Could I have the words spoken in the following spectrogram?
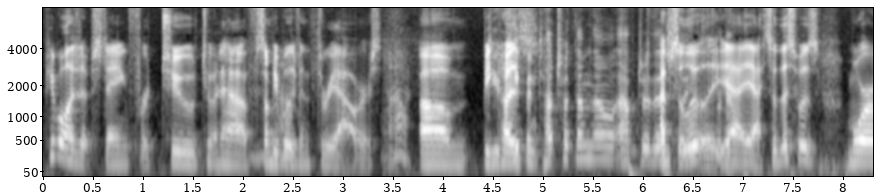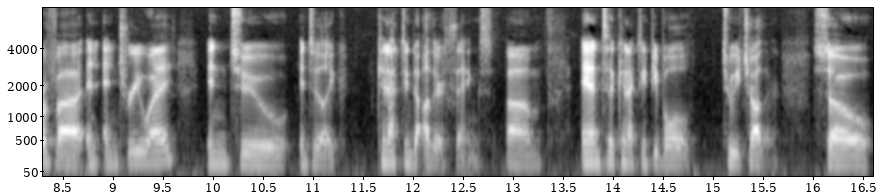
People ended up staying for two, two and a half. Some people even three hours. Wow. Um, Do you keep in touch with them though after this? Absolutely, Okay. yeah, yeah. So this was more of uh, an entryway into into like connecting to other things, um, and to connecting people to each other. So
